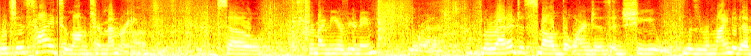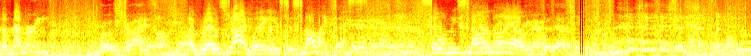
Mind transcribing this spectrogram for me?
which is tied to long-term memory. So remind me of your name. Loretta, Loretta just smelled the oranges, and she was reminded of a memory Rose Drive. Oh, yeah. of Rose Drive when it used to smell like this. So when we smell an Now they oil, Remember that too. Yeah, yeah.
